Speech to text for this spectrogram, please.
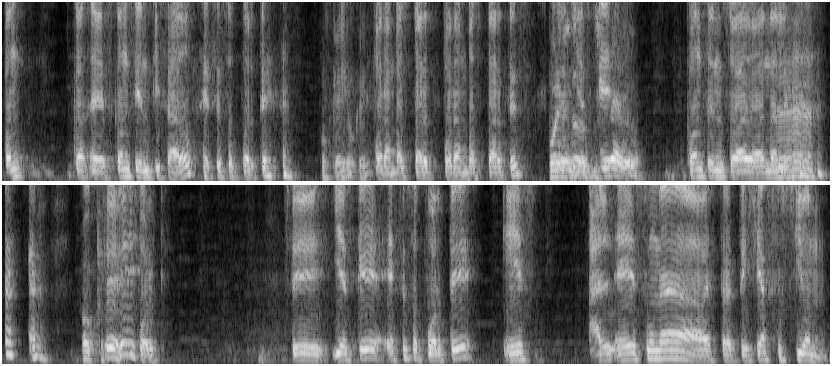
con- con- es concientizado ese soporte Ok, ok. por ambas, par- por ambas partes. Por eso- Y es que consensuado, ándale. Ah, ok. Porque- sí, y es que este soporte es, al- es una estrategia fusión.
